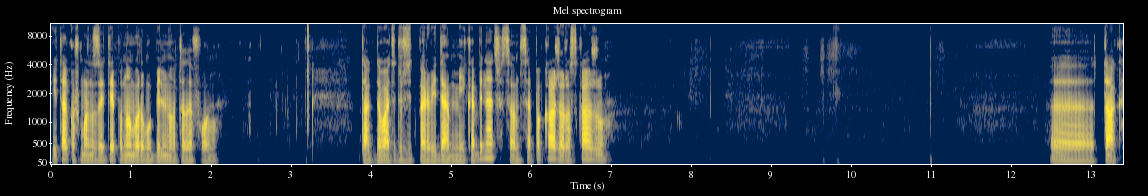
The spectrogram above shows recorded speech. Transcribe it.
І також можна зайти по номеру мобільного телефону. Так, давайте, друзі, тепер війдемо в мій кабінет, зараз вам все покажу, розкажу. Е, так.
